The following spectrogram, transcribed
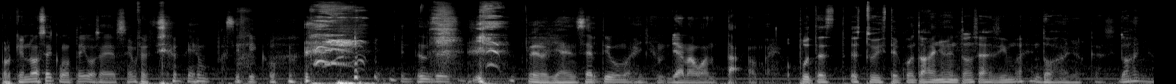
porque no sé, como te digo, o sea, siempre bien pacífico. Entonces, pero ya en séptimo, más ya, ya no aguantaba, más. Puta, ¿estuviste cuántos años entonces así, maje? Dos años casi. Dos años.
